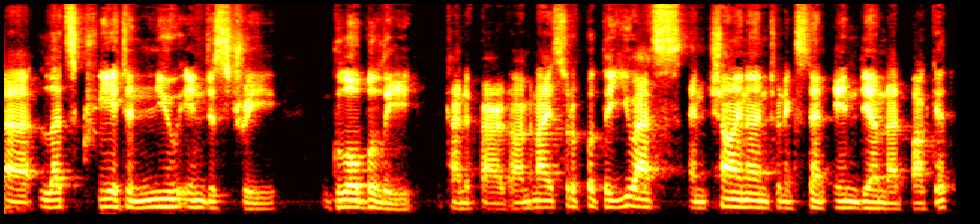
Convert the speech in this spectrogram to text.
uh, let's create a new industry globally kind of paradigm. And I sort of put the US and China and to an extent India in that bucket,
